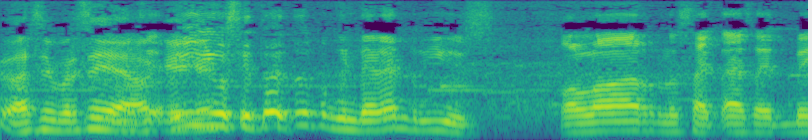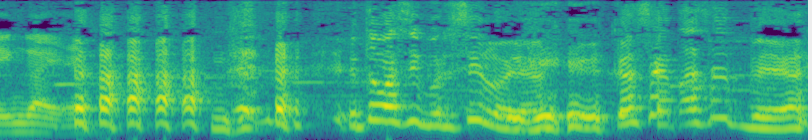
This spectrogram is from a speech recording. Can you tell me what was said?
Masih bersih ya? Oke. reuse itu itu pengendalian reuse. Kolor lu side A side B enggak ya? Itu masih bersih loh ya. kan set A set B ya.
